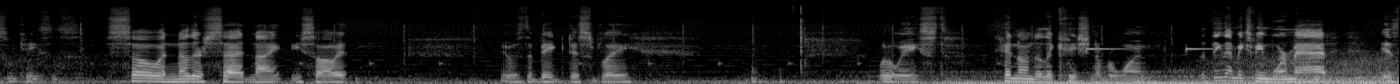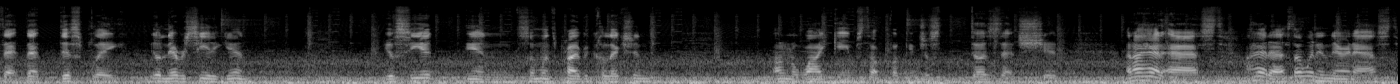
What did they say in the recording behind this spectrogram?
Some cases. So another sad night. You saw it. It was the big display. What a waste. Heading on to location number one. The thing that makes me more mad is that that display, you'll never see it again. You'll see it in someone's private collection. I don't know why GameStop fucking just does that shit. And I had asked, I had asked, I went in there and asked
